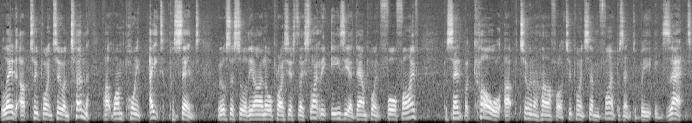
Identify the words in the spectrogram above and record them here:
lead up 2.2, and tin up 1.8%. We also saw the iron ore price yesterday slightly easier, down 0.45%, but coal up 2.5 or 2.75% to be exact.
